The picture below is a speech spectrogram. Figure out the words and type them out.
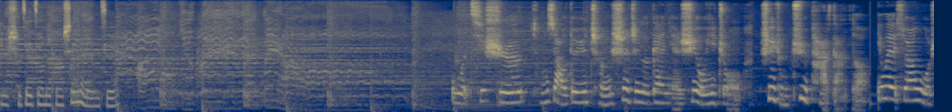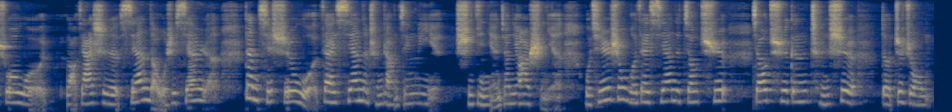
与世界建立更深的连接。我其实从小对于城市这个概念是有一种是一种惧怕感的，因为虽然我说我老家是西安的，我是西安人，但其实我在西安的成长经历十几年，将近二十年，我其实生活在西安的郊区，郊区跟城市的这种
